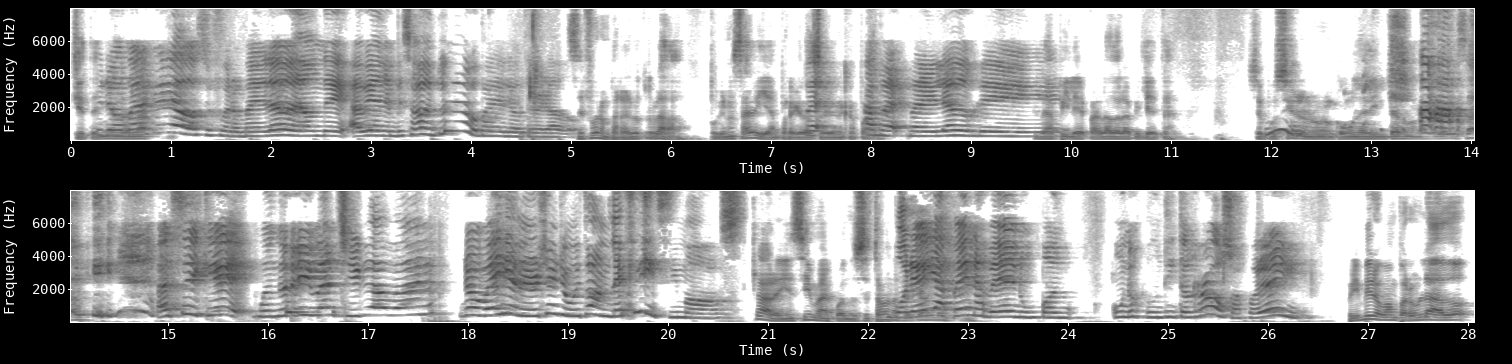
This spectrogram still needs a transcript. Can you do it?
que tenían... Pero la ¿para lá- qué lado se fueron? ¿Para el lado de donde habían empezado el túnel o para el otro lado? Se fueron para el otro lado, porque no sabían para qué lado se habían Ah, escapado. para, para el lado que... La pileta, para el lado de la pileta. Se pusieron un- como una linterna en la cabeza. Así que cuando iban, llegaban, no veían el chancho porque estaban lejísimos. Claro, y encima cuando se estaban Por ahí apenas ven un pon- unos puntitos rosas, por ahí. primero van para un lado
